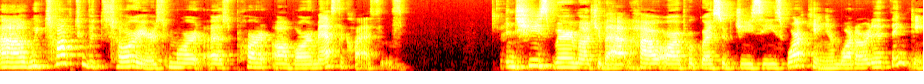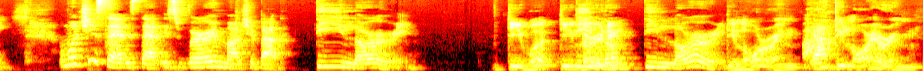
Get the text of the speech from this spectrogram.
Uh, we talked to Victoria as more as part of our master classes. And she's very much about how are progressive GCs working and what are they thinking. And what she said is that it's very much about de-lawyering. De what? De-learning? De-lawyering. De-lawyering. Ah, yeah. de-lawyering.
